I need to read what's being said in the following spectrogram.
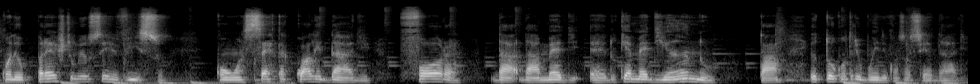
Quando eu presto o meu serviço com uma certa qualidade fora da, da med, é, do que é mediano, tá? Eu estou contribuindo com a sociedade.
